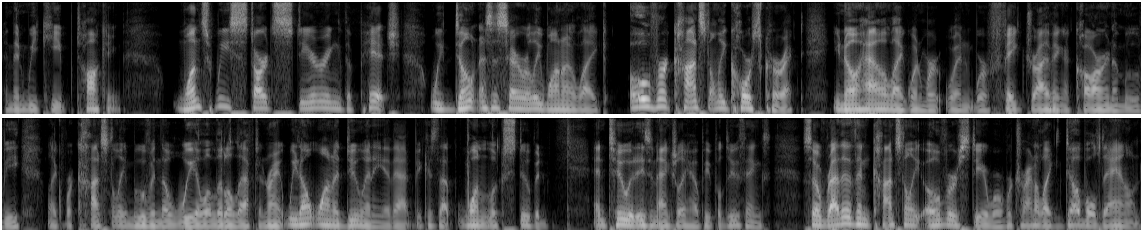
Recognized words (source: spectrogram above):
And then we keep talking. Once we start steering the pitch we don't necessarily want to like over constantly course correct. You know how like when we're when we're fake driving a car in a movie, like we're constantly moving the wheel a little left and right. We don't want to do any of that because that one looks stupid. And two, it isn't actually how people do things. So rather than constantly oversteer where we're trying to like double down,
